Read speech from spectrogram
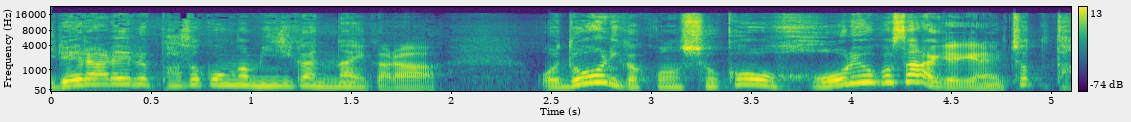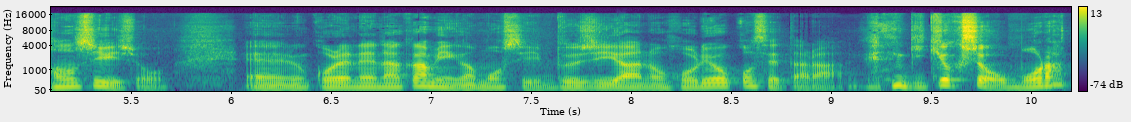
入れられるパソコンが身近にないから俺どうにかこの書庫を掘り起こさなきゃいけない。ちょっと楽しいでしょ、えー、これね中身がもし無事あの掘り起こせたら 戯曲賞をもらっ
